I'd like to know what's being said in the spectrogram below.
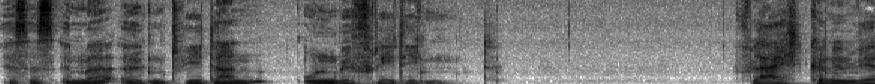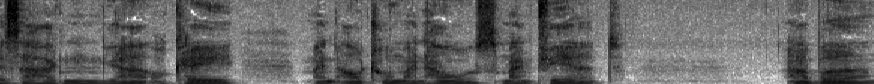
ist es immer irgendwie dann unbefriedigend. Vielleicht können wir sagen, ja, okay, mein Auto, mein Haus, mein Pferd, aber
